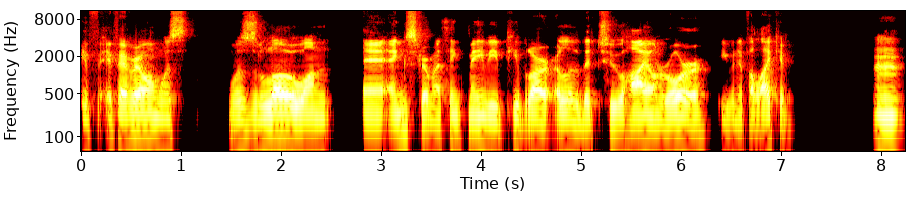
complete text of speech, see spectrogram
if if everyone was was low on uh, Engstrom, I think maybe people are a little bit too high on Rohrer, even if I like him. Mm.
